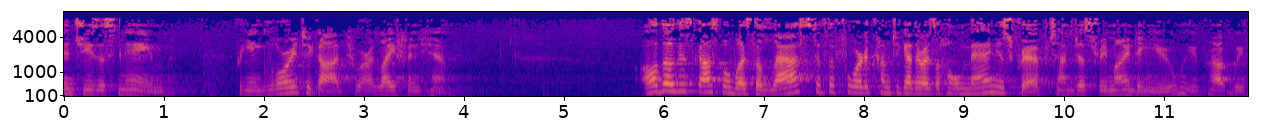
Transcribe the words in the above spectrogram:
in Jesus' name, bringing glory to God through our life in Him. Although this gospel was the last of the four to come together as a whole manuscript, I'm just reminding you, we've,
